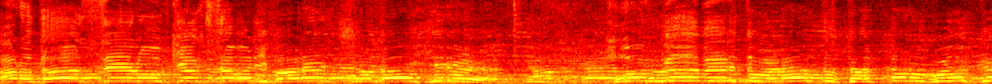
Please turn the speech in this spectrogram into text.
あの男性のお客様にバレンチのダンヒル。ホンガーベルトがなんとたったの500円。こ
